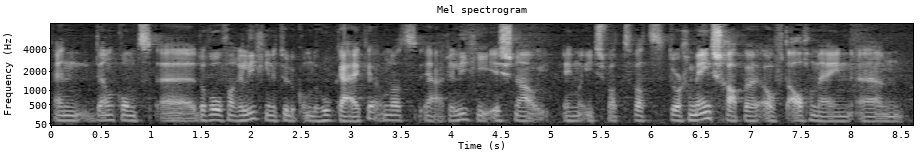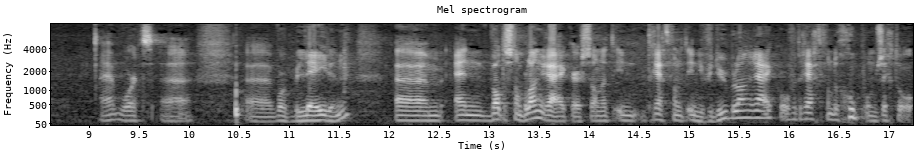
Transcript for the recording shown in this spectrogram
En dan komt eh, de rol van religie natuurlijk om de hoek kijken, omdat ja, religie is nou eenmaal iets wat, wat door gemeenschappen over het algemeen ehm, hè, wordt, eh, eh, wordt beleden. Ehm, en wat is dan belangrijker? Is dan het, in, het recht van het individu belangrijker of het recht van de groep om zich te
